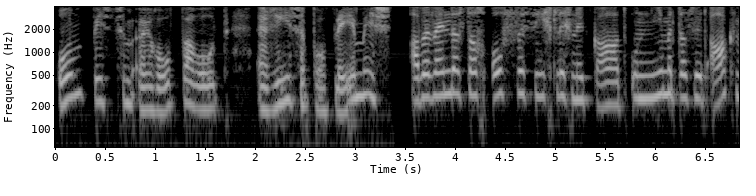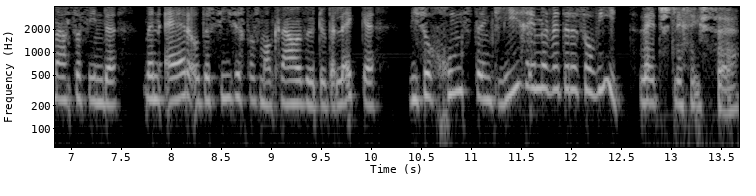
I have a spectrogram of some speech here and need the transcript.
und bis zum Europarat ein riesen Problem ist. Aber wenn das doch offensichtlich nicht geht und niemand das wird angemessen finden, wenn er oder sie sich das mal genauer würde überlegen, wieso kommt es denn gleich immer wieder so weit? Letztlich ist es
